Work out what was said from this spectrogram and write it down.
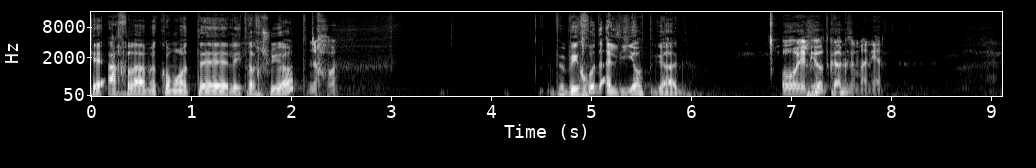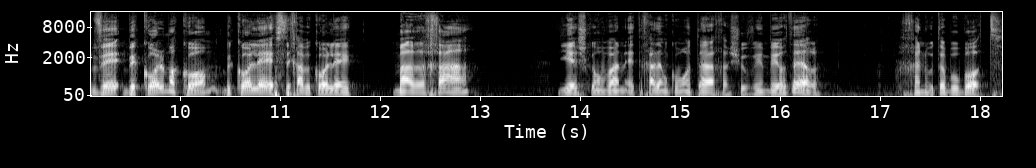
כאחלה מקומות אה, להתרחשויות, נכון. ובייחוד עליות גג. אוי, עליות גג זה מעניין. ובכל מקום, בכל, אה, סליחה, בכל אה, מערכה, יש כמובן את אחד המקומות החשובים ביותר, חנות הבובות.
